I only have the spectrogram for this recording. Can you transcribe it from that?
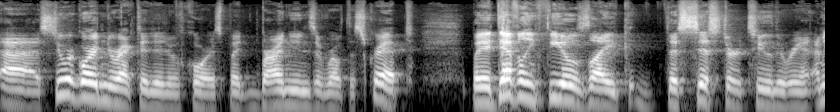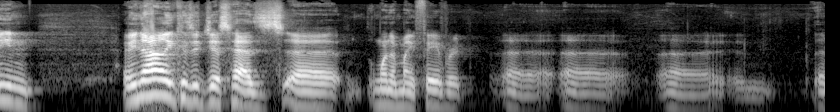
uh, Stuart Gordon directed it, of course, but Brian Yunza wrote the script. But it definitely feels like the sister to the. I mean, I mean, not only because it just has uh, one of my favorite. Uh, uh, uh, uh,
